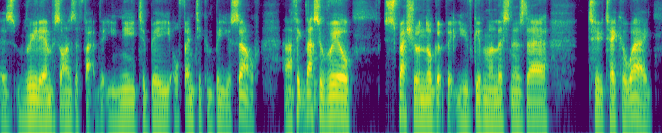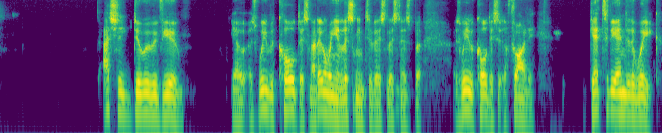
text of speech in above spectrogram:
has really emphasized the fact that you need to be authentic and be yourself. And I think that's a real special nugget that you've given the listeners there to take away. Actually, do a review. You know, as we record this, and I don't know when you're listening to this, listeners, but as we record this, it's a Friday. Get to the end of the week.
